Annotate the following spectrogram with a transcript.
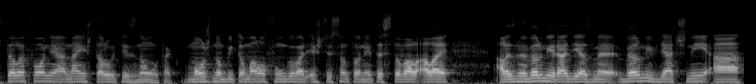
v telefóne a nainštalujte znovu. Tak možno by to malo fungovať, ešte som to netestoval, ale, ale sme veľmi radi a sme veľmi vďační a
